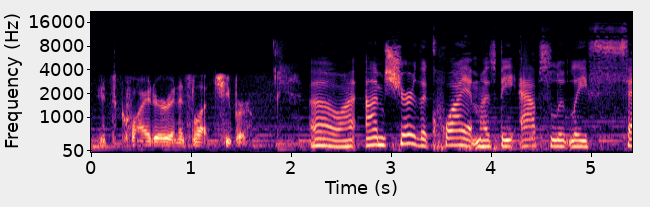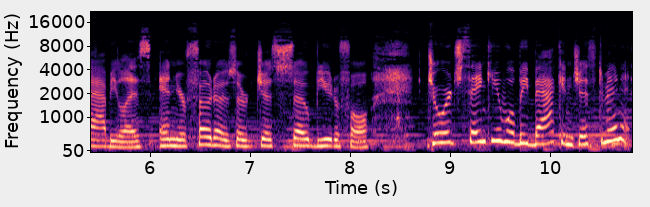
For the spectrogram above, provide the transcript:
it's quieter and it's a lot cheaper. Oh, I, I'm sure the quiet must be absolutely fabulous, and your photos are just so beautiful. George, thank you. We'll be back in just a minute.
